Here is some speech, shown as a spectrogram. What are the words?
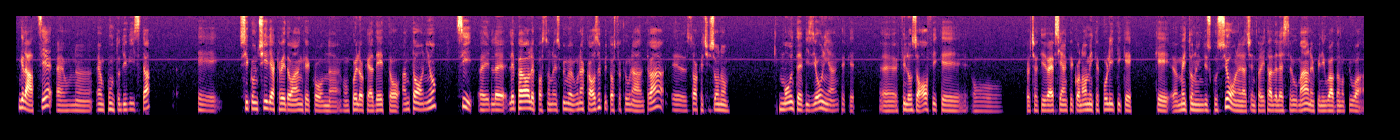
Grazie, è un, è un punto di vista e si concilia credo anche con, con quello che ha detto Antonio sì, eh, le, le, parole possono esprimere una cosa piuttosto che un'altra. Eh, so che ci sono molte visioni anche che, eh, filosofiche o per certi versi anche economiche e politiche che eh, mettono in discussione la centralità dell'essere umano e quindi guardano più a,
